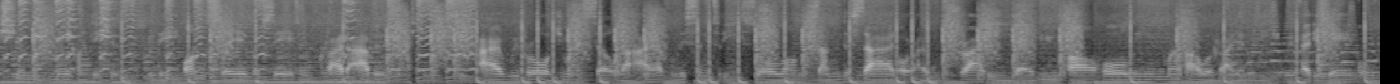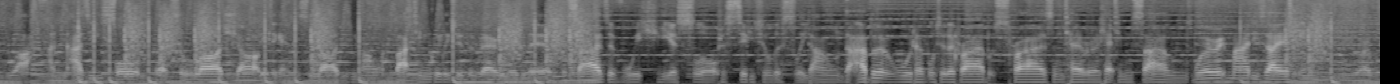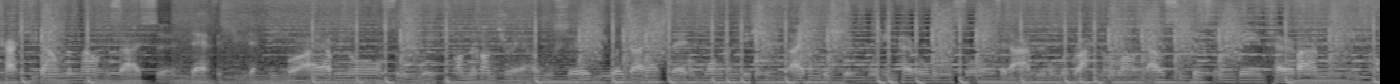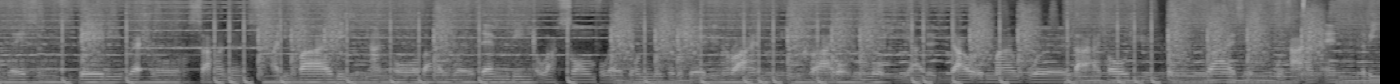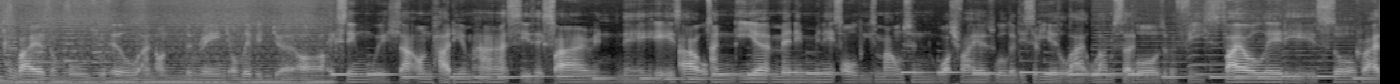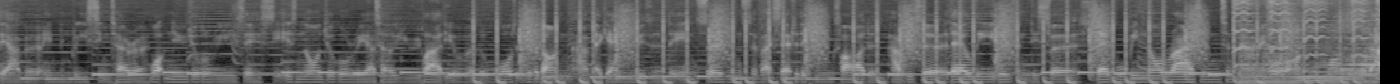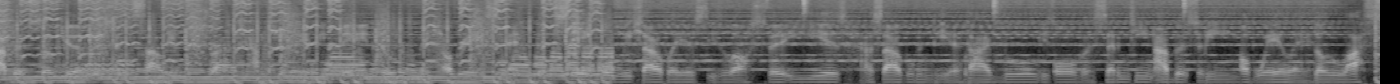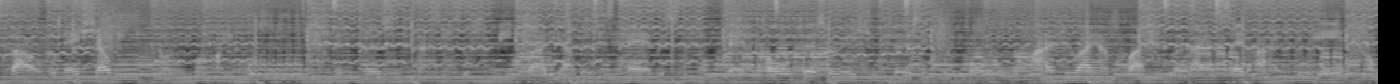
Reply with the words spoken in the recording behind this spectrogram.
condition. Make conditions with thee. Bond slave of Satan, cried gnashing his. I reproach myself that I have listened to thee so long. Stand aside, or I will strike thee dead. You are wholly in my power, cried Demdike with a disdainful laugh. And as he spoke, he pressed a large sharp hit against the sergeant's mouth and backed him quickly to the very edge the sides of which he had sloped precipitously down. The abbot would have uttered a cry, but surprise and terror kept him silent. Were it my desire to injure you, I would cast you down the mountainside, certain death, pursued Demdike But I have no such wish. On the contrary, I will serve you as I have said, on one condition. Thy condition would imperil my soul, said full of wrath and alarm. Thou seekest in vain terrify me into complacence. Vade retro Satanas. I defy thee and all thy words. Then be laughed scornfully. Hundreds of the church not frighten me, cried. But look, he added, doubted my word that I told you. Rising was at an end. The beacon fires on Boulsworth Hill and on the range of Livinger are extinguished. That on Padiham Heights is expiring, nay, it is out. And ere many minutes all these mountain watchfires will have disappeared like lamps at the close of a feast. By our lady, is so, cried the abbot in increasing terror. What new jugglery is this? It is no jugglery, I tell you, replied the other. The waters of the Don have again risen. The insurgents have accepted the king's pardon, have deserted their leaders and dispersed. There will be no rising tonight or on the The of Jervaux and Salley to capitulate in vain. Pilgrimage of grace and the for which thou playest is lost. Thirty years hast thou governed here. Thy rule is over. Seventeen abbots have been of Whalley. The last thou, but there shall be none one. It must be even person that sees being cried the abbot, his hair bristling on dead, cold perspiration bursting from pores. No matter who I am, sure I have said I will aid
